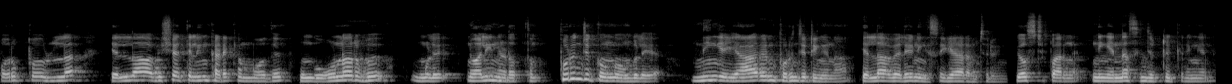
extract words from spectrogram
பொறுப்பு உள்ள எல்லா விஷயத்துலையும் கிடைக்கும் போது உங்கள் உணர்வு உங்களை வழி நடத்தும். புரிஞ்சுக்கோங்க உங்களைய. நீங்கள் யாருன்னு புரிஞ்சிட்டிங்கன்னா எல்லா வேலையும் நீங்கள் செய்ய ஆரம்பிச்சிருவீங்க. யோசிச்சு பாருங்க நீங்கள் என்ன செஞ்சுட்டு இருக்கிறீங்கன்னு.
